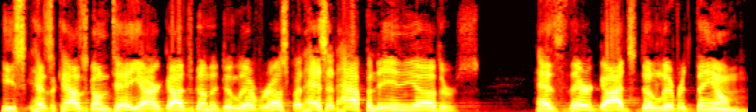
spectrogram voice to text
He's, Hezekiah's going to tell you, Our God's going to deliver us, but has it happened to any others? Has their gods delivered them?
